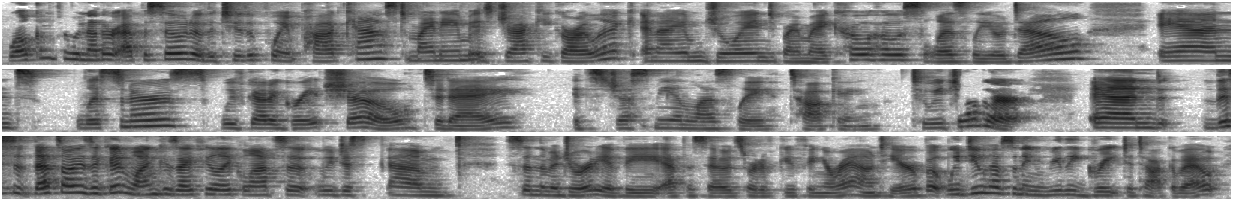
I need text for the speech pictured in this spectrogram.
Welcome to another episode of the To the Point podcast. My name is Jackie Garlich, and I am joined by my co host, Leslie O'Dell. And listeners, we've got a great show today it's just me and Leslie talking to each other. And this is that's always a good one because I feel like lots of we just um, spend the majority of the episode sort of goofing around here, but we do have something really great to talk about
